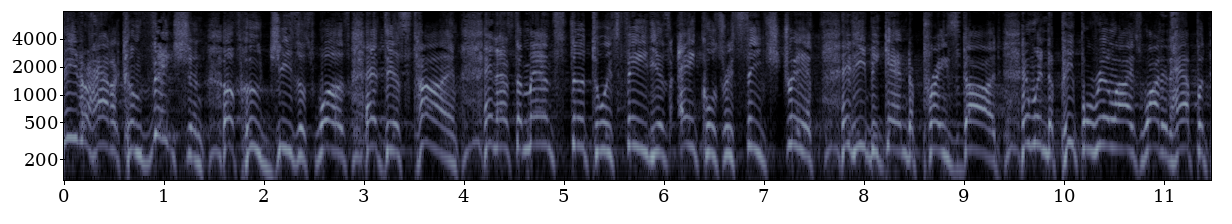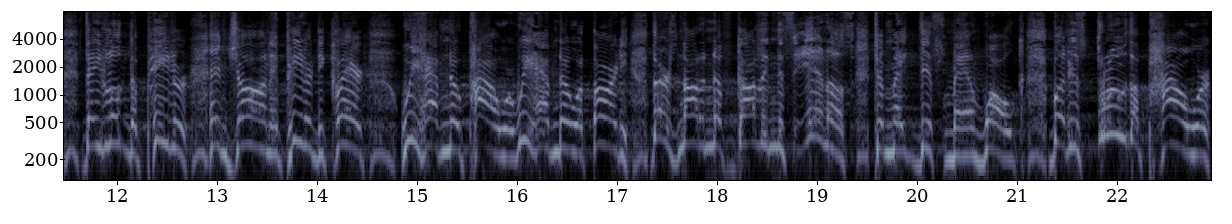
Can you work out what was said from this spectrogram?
Peter had a conviction of who Jesus was at this time. And as the man stood to his feet, his ankles received strength and he began to praise God. And when the people realized what had happened, they looked to Peter and John, and Peter declared, We have no power, we have no authority. There's not enough godliness in us to make this man walk, but it's through the power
